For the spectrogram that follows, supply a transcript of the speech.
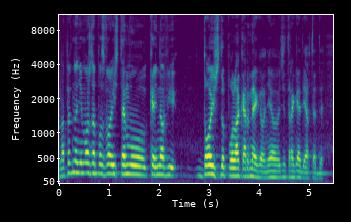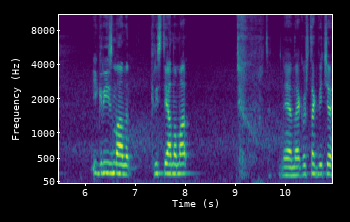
Na pewno nie można pozwolić temu Kane'owi dojść do pola karnego, nie? Będzie tragedia wtedy. I Griezmann, Cristiano ma... Kurde. Nie, no jakoś tak wiecie,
